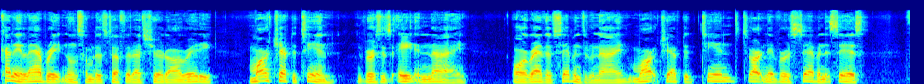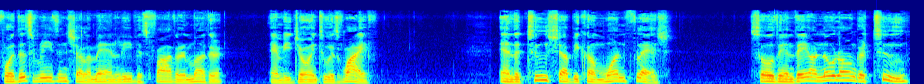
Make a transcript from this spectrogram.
kind of elaborating on some of the stuff that I've shared already. Mark chapter 10, verses 8 and 9, or rather 7 through 9. Mark chapter 10, starting at verse 7, it says, For this reason shall a man leave his father and mother, and be joined to his wife, and the two shall become one flesh. So then they are no longer two,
